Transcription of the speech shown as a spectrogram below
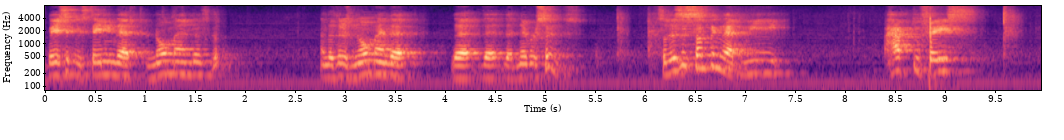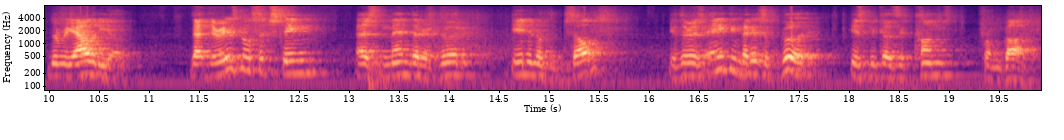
basically stating that no man does good and that there's no man that, that, that, that never sins. So this is something that we have to face the reality of that there is no such thing as men that are good in and of themselves. If there is anything that is of good, is because it comes from God.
